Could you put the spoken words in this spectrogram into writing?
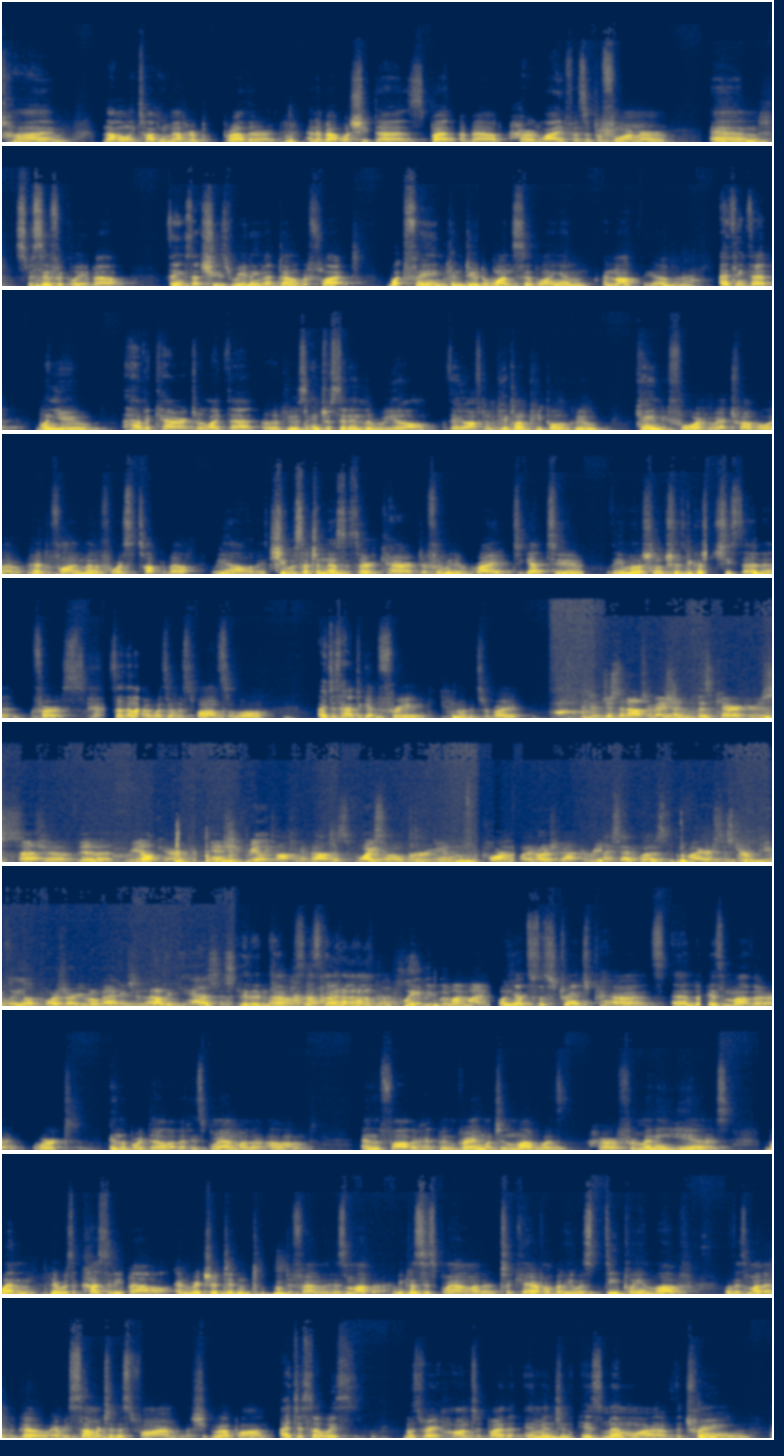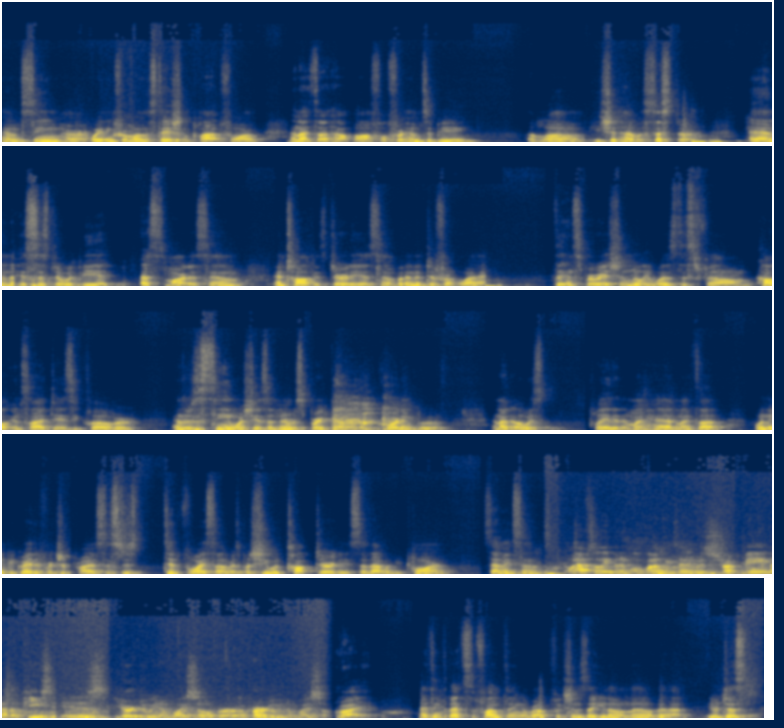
time not only talking about her brother and about what she does, but about her life as a performer, and specifically about things that she's reading that don't reflect what fame can do to one sibling and, and not the other. I think that when you have a character like that uh, who's interested in the real, they often pick on people who came before who had trouble or had to find metaphors to talk about reality. She was such a necessary character for me to write to get to the emotional truth because she said it first. So then I wasn't responsible. I just had to get free in order to write just an observation, this character is such a vivid, real character. And she's really talking about this voiceover in porn. When I wrote you after reading, I said, was Pryor sister really a porn star? You wrote back and said, I don't think he had a sister. He didn't have a sister. Completely blew my mind. Well, he had such strange parents. And his mother worked in the bordello that his grandmother owned. And the father had been very much in love with her for many years when there was a custody battle and Richard didn't defend his mother because his grandmother took care of him, but he was deeply in love with his mother and would go every summer to this farm she grew up on. I just always was very haunted by that image in his memoir of the train and seeing her waiting for him on the station platform. And I thought how awful for him to be alone. He should have a sister. And his sister would be as smart as him and talk as dirty as him, but in a different way the inspiration really was this film called Inside Daisy Clover, and there's a scene where she has a nervous breakdown in the recording booth. And I'd always played it in my head, and I thought, wouldn't it be great if Richard Pryor's just did voiceovers, but she would talk dirty, so that would be porn. Does that make sense? Oh, absolutely. But one of the things that was struck me about the piece is you're doing a voiceover of her doing a voiceover. Right. I think that's the fun thing about fiction is that you don't know that. You're just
